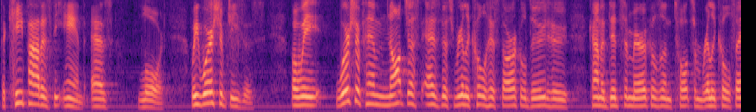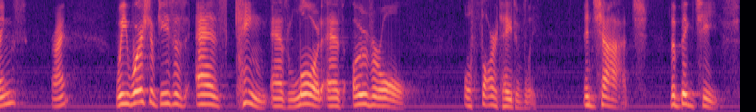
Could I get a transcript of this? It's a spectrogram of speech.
The key part is the end, as Lord. We worship Jesus, but we worship him not just as this really cool historical dude who kind of did some miracles and taught some really cool things, right? We worship Jesus as King, as Lord, as overall, authoritatively, in charge, the big cheese.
